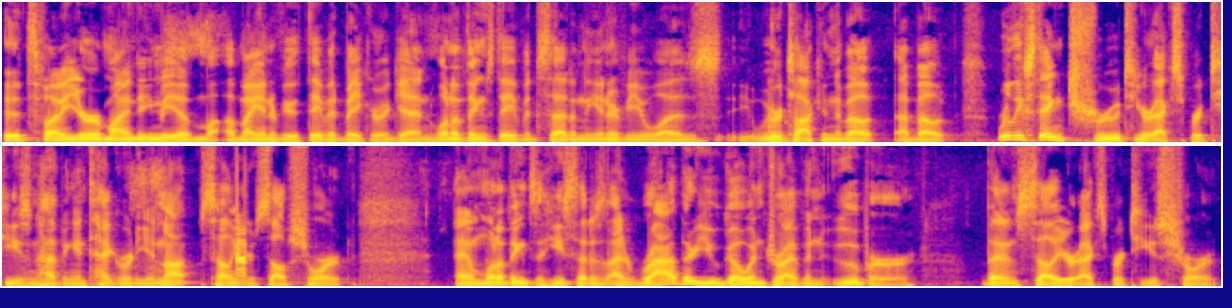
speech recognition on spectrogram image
It's funny. You're reminding me of my, of my, interview with David Baker again. One of the things David said in the interview was we were talking about about really staying true to your expertise and having integrity and not selling yourself short. And one of the things that he said is, "I'd rather you go and drive an Uber than sell your expertise short.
